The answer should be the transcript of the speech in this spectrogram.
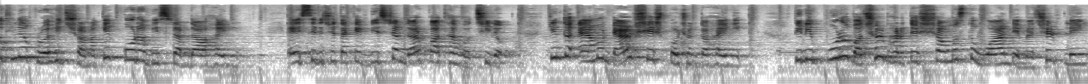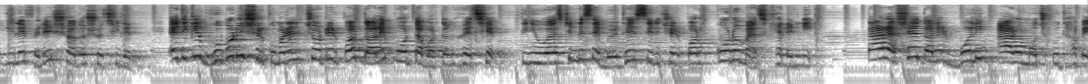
অধিনায়ক রোহিত শর্মাকে কোনো বিশ্রাম দেওয়া হয়নি। এই সিরিজে তাকে বিশ্রাম দেওয়ার কথা হচ্ছিল, কিন্তু এমনটা আর শেষ পর্যন্ত হয়নি। তিনি পুরো বছর ভারতের সমস্ত ওয়ানডে ম্যাচের প্লেইং ইলেভেনের সদস্য ছিলেন। এদিকে ভুবনেশ্বর কুমারের চোটের পর দলে প্রত্যাবর্তন হয়েছে। তিনি ওয়েস্ট ইন্ডিজের বিরুদ্ধে সিরিজের পর কোনো ম্যাচ খেলেননি। তার আশায় দলের বোলিং আরও মজবুত হবে।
